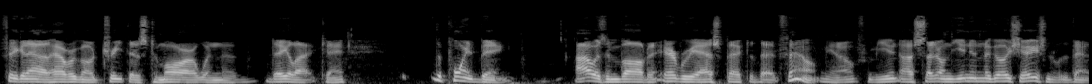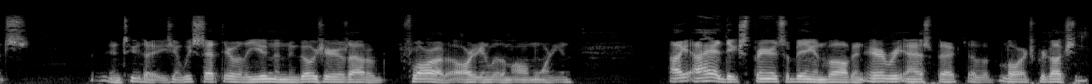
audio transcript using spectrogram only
figuring out how we're going to treat this tomorrow when the daylight came. The point being, I was involved in every aspect of that film, you know, from union, I sat on the union negotiations with Vince in two days. You know, we sat there with the union negotiators out of Florida arguing with them all morning. I, I had the experience of being involved in every aspect of a large production.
